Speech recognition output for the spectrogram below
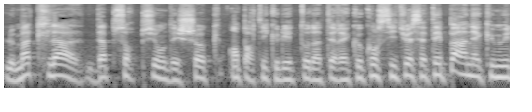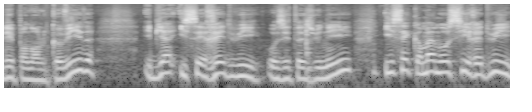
le matelas d'absorption des chocs, en particulier de taux d'intérêt, que constituait cette épargne accumulée pendant le Covid, eh bien, il s'est réduit aux États-Unis. Il s'est quand même aussi réduit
